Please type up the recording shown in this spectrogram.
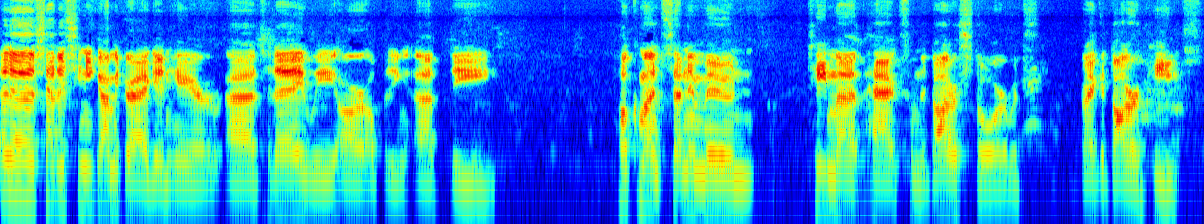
Hello, Shadow Shinigami Dragon here. Uh, today we are opening up the Pokemon Sun and Moon team up packs from the dollar store, which are like a dollar a piece.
